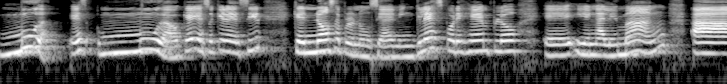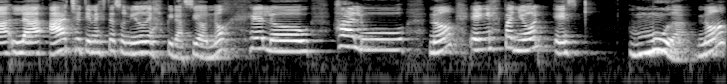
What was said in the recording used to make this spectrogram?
muda, es muda, ¿ok? Eso quiere decir que no se pronuncia. En inglés, por ejemplo, eh, y en alemán, ah, la H tiene este sonido de aspiración, ¿no? Hello, hello, ¿no? En español es muda, ¿no?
